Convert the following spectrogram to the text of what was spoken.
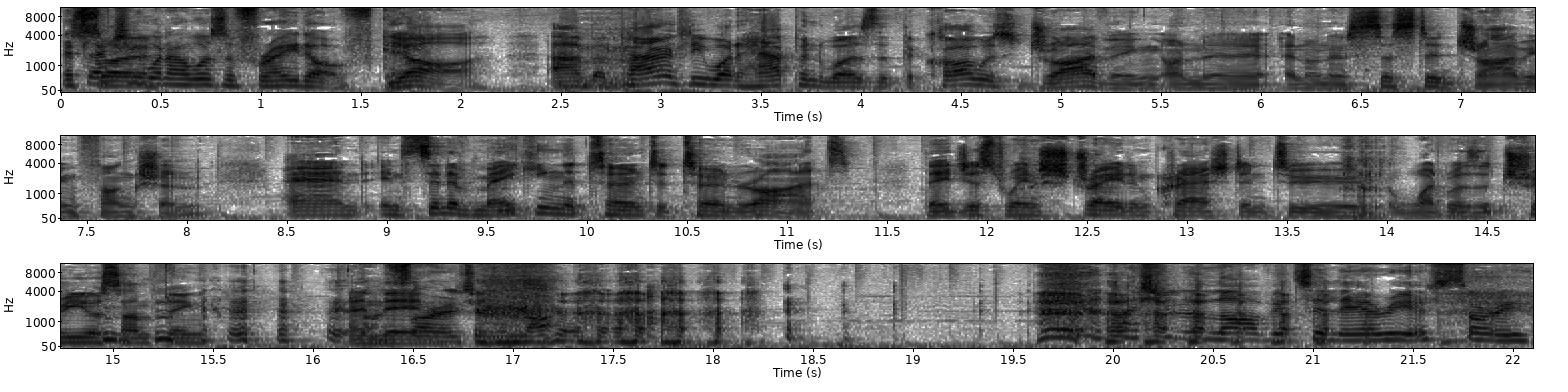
That's So- actually what I was afraid of. Yeah. Um, apparently, what happened was that the car was driving on a, an on an assisted driving function, and instead of making the turn to turn right, they just went straight and crashed into what was a tree or something. and I'm then sorry, I shouldn't laugh. I shouldn't laugh. It's hilarious. Sorry.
